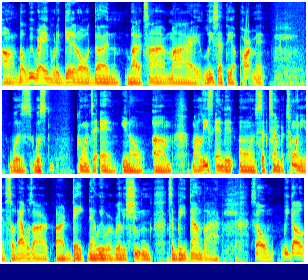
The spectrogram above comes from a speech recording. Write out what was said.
Um, but we were able to get it all done by the time my lease at the apartment was was going to end. You know, um, my lease ended on September 20th, so that was our our date that we were really shooting to be done by. So we go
